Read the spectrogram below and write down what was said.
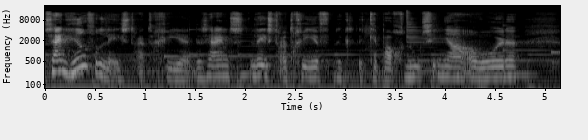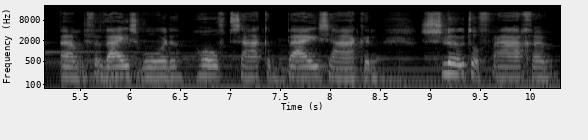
Er zijn heel veel leesstrategieën. Er zijn leesstrategieën, ik, ik heb al genoemd, signaalwoorden, um, verwijswoorden, hoofdzaken, bijzaken, sleutelvragen.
